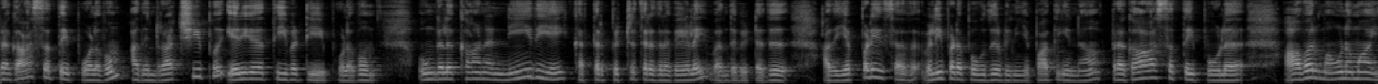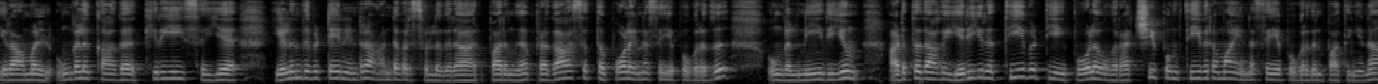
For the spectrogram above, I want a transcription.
பிரகாசத்தைப் போலவும் அதன் ரட்சிப்பு எரிகிற தீவட்டியைப் போலவும் உங்களுக்கான நீதியை கர்த்தர் பெற்றுத்தருகிற வேலை வந்துவிட்டது. அது எப்படி ச வெளிப்பட போகுது? அப்படின்னு நீங்கள் பார்த்தீங்கன்னா பிரகாசத்தை போல அவர் மௌனமாக இராமல் உங்களுக்காக கிரியை செய்ய எழுந்துவிட்டேன் என்று ஆண்டவர் சொல்லுகிறார். பாருங்க பிரகாசத்தை போல என்ன செய்ய போகிறது? உங்கள் நீதியும் அடுத்ததாக எரிகிற தீவட்டியை போல உங்கள் ரட்சிப்பும் தீவிரமாக என்ன செய்ய போகிறதுன்னு பார்த்தீங்கன்னா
